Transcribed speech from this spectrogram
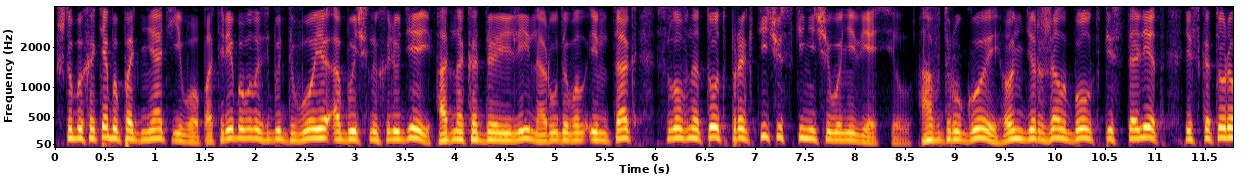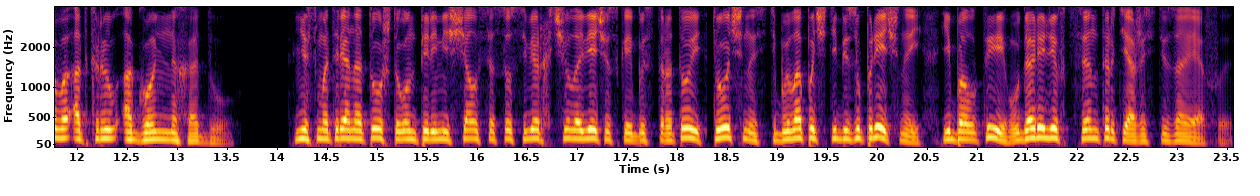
чтобы хотя бы поднять его, потребовалось бы двое обычных людей, однако Дейлин орудовал им так, словно тот практически ничего не весил. А в другой он держал болт-пистолет, из которого открыл огонь на ходу. Несмотря на то, что он перемещался со сверхчеловеческой быстротой, точность была почти безупречной, и болты ударили в центр тяжести Заэфы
